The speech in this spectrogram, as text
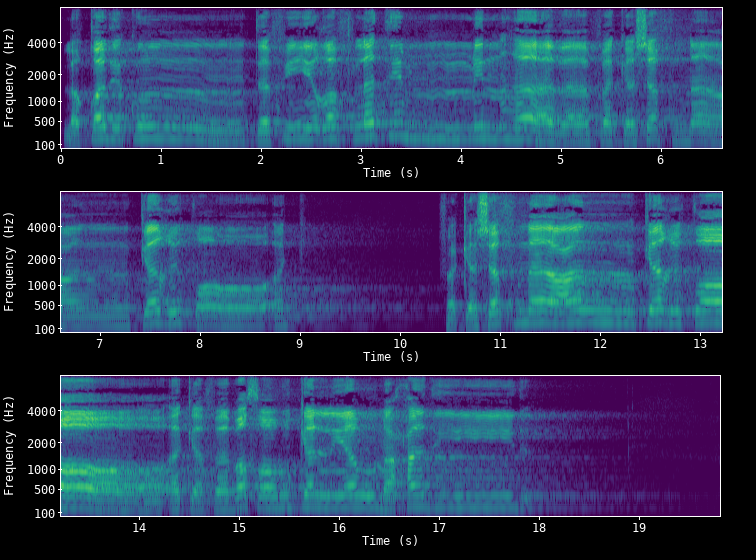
لقد كنت في غفلة من هذا فكشفنا عنك غطاءك. فكشفنا عنك غطاءك فبصرك اليوم حديد.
